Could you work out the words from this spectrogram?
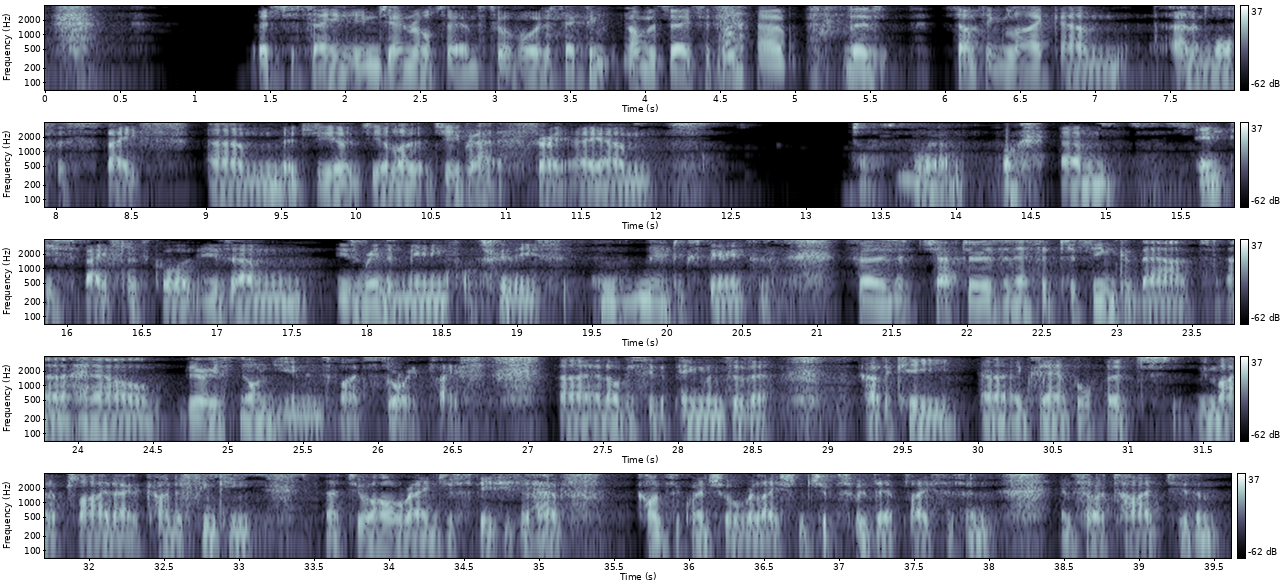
let's just say in general terms to avoid a technical conversation, um, that something like um, an amorphous space, um, a ge- geolo- geogra- sorry, a um, the word I'm um, empty space, let's call it, is um, is rendered meaningful through these lived experiences. So the chapter is an effort to think about uh, how various non-humans might story place, uh, and obviously the penguins are the are the key uh, example, but we might apply that kind of thinking uh, to a whole range of species that have consequential relationships with their places and and so are tied to them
